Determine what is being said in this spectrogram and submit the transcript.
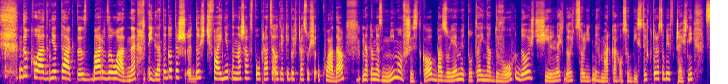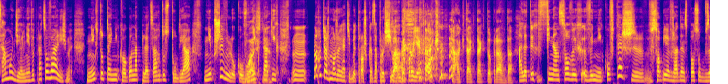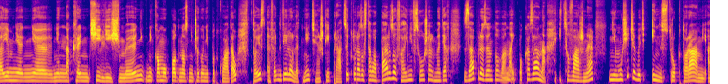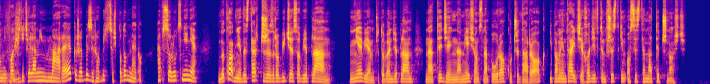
Dokładnie tak, to jest bardzo ładne i dlatego też dość fajnie ta nasza współpraca od jakiegoś czasu się układa. Natomiast mimo wszystko bazujemy tutaj na dwóch dość silnych, dość solidnych markach osobistych, które sobie wcześniej samodzielnie wypracowaliśmy. Nikt tutaj nikogo na plecach do studia nie przywlókł. Właśnie. Nikt takich, mm, no chociaż może ja ciebie troszkę zaprosiłam tak. do projektu. Tak, tak, tak, tak, to prawda. Ale tych finansowych wyników też sobie w żaden sposób wzajemnie nie, nie nakręciliśmy, nikt nikomu pod nos niczego nie podkładał. To jest efekt wieloletniej ciężkiej pracy, która została bardzo fajnie w social mediach zaprezentowana i pokazana. I co ważne, nie musicie być instruktorami ani mhm. właścicielami marek, żeby zrobić coś podobnego. Absolutnie nie. Dokładnie, wystarczy, że zrobicie sobie plan. Nie wiem, czy to będzie plan na tydzień, na miesiąc, na pół roku, czy na rok. I pamiętajcie, chodzi w tym wszystkim o systematyczność.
